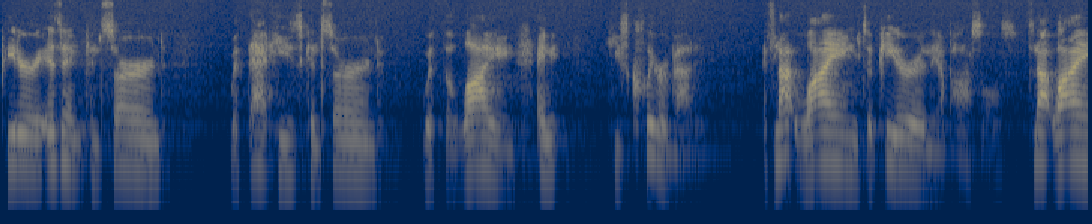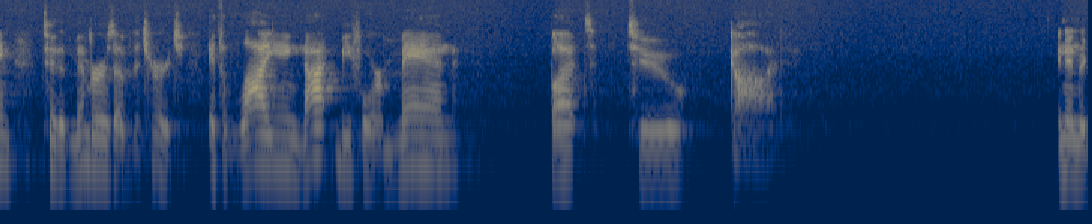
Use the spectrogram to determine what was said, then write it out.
Peter isn't concerned with that. He's concerned with the lying. And he's clear about it. It's not lying to Peter and the apostles, it's not lying to the members of the church. It's lying not before man, but to God. And in the,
